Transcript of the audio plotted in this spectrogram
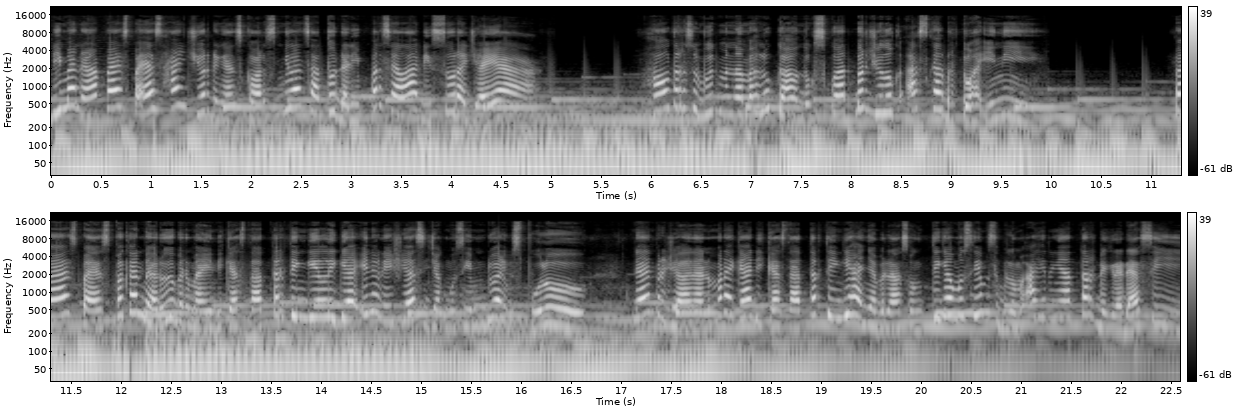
di mana PSPS hancur dengan skor 9-1 dari Persela di Surajaya. Hal tersebut menambah luka untuk skuad berjuluk Askar Bertuah ini. PSPS Pekanbaru bermain di kasta tertinggi Liga Indonesia sejak musim 2010 dan perjalanan mereka di kasta tertinggi hanya berlangsung tiga musim sebelum akhirnya terdegradasi.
